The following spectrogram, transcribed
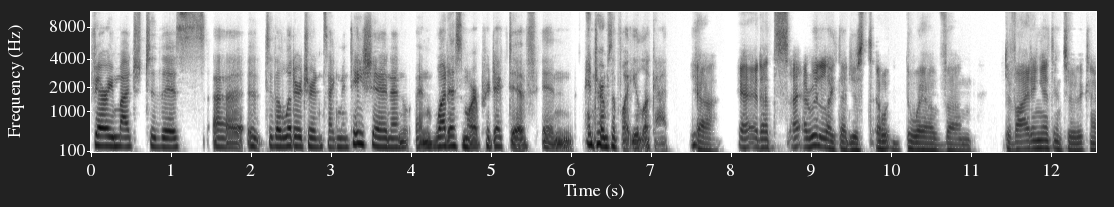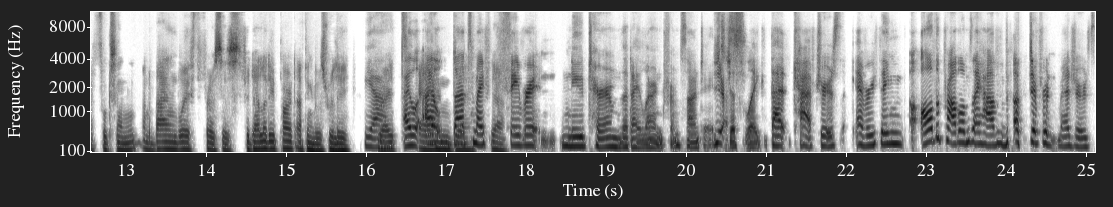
very much to this uh, to the literature and segmentation and and what is more predictive in in terms of what you look at yeah yeah that's i really like that just uh, the way of um, dividing it into kind of focus on, on the bandwidth versus fidelity part i think it was really yeah great. I, I, that's uh, my yeah. favorite new term that i learned from sanjay it's yes. just like that captures everything all the problems i have about different measures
